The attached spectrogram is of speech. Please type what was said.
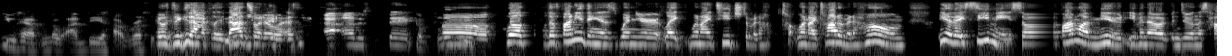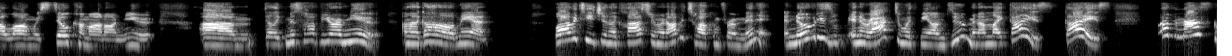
you have no idea how rough it, it was. Exactly, that's what it was. I understand completely. Oh, well, the funny thing is when you're like when I teach them at, when I taught them at home, you know, they see me. So if I'm on mute, even though I've been doing this how long, we still come on on mute. Um, they're like, Miss Huff, you're on mute. I'm like, oh man. Well, I'll be teaching in the classroom and I'll be talking for a minute and nobody's interacting with me on Zoom. And I'm like, guys, guys, I have a mask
